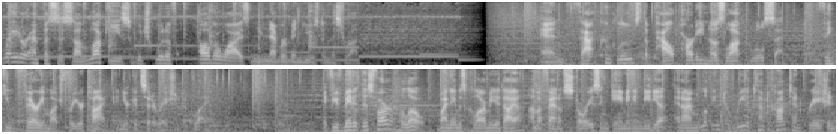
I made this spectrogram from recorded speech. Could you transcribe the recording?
greater emphasis on luckies, which would have otherwise never been used in this run. And that concludes the PAL Party Nuzlocke rule set. Thank you very much for your time and your consideration to play. If you've made it this far, hello. My name is Kalar Meadia. I'm a fan of stories and gaming and media, and I'm looking to reattempt content creation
